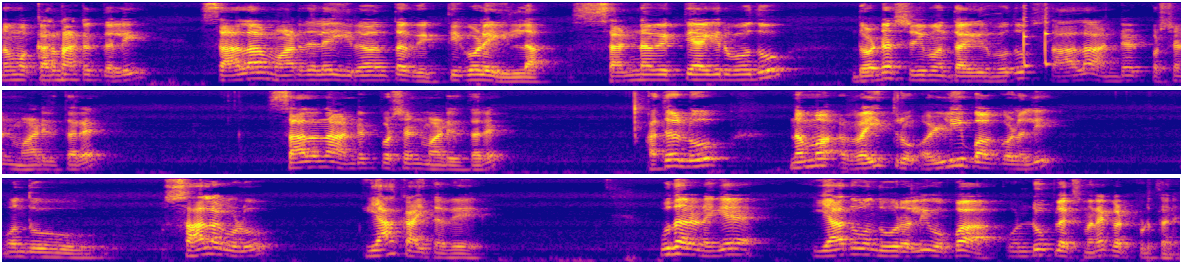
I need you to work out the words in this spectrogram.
ನಮ್ಮ ಕರ್ನಾಟಕದಲ್ಲಿ ಸಾಲ ಮಾಡ್ದಲೇ ಇರೋಂಥ ವ್ಯಕ್ತಿಗಳೇ ಇಲ್ಲ. ಸಣ್ಣ ವ್ಯಕ್ತಿ ಆಗಿರ್ಬೋದು, ದೊಡ್ಡ ಶ್ರೀಮಂತ ಆಗಿರ್ಬೋದು, ಸಾಲ ಹಂಡ್ರೆಡ್ ಪರ್ಸೆಂಟ್ ಮಾಡಿರ್ತಾರೆ. ಸಾಲನ ಹಂಡ್ರೆಡ್ ಪರ್ಸೆಂಟ್ ಮಾಡಿರ್ತಾರೆ. ಅದರಲ್ಲೂ ನಮ್ಮ ರೈತರು ಹಳ್ಳಿ ಭಾಗಗಳಲ್ಲಿ ಒಂದು ಸಾಲಗಳು ಯಾಕಾಯ್ತವೆ ಉದಾಹರಣೆಗೆ, ಯಾವುದೋ ಒಂದು ಊರಲ್ಲಿ ಒಬ್ಬ ಒಂದು ಡೂಪ್ಲೆಕ್ಸ್ ಮನೆ ಕಟ್ಬಿಡ್ತಾನೆ.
